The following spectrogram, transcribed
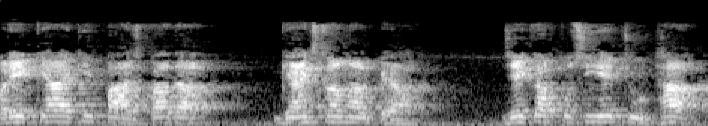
ਔਰ ਇਹ ਕਿਹਾ ਕਿ ਭਾਜਪਾ ਦਾ ਗੈਂਗਸਟਰਾਂ ਨਾਲ ਪਿਆਰ। ਜੇਕਰ ਤੁਸੀਂ ਇਹ ਝੂਠਾ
